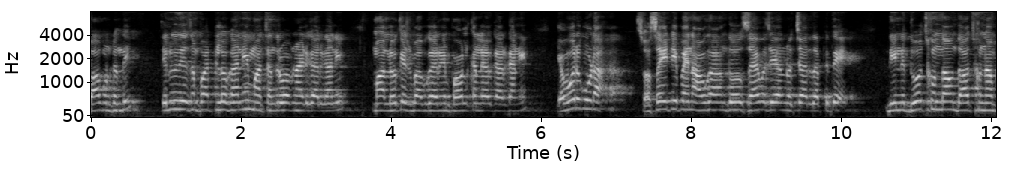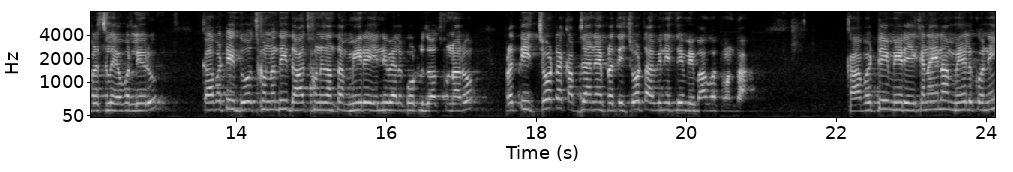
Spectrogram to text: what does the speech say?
బాగుంటుంది. తెలుగుదేశం పార్టీలో కానీ మా చంద్రబాబు నాయుడు గారు కానీ మా లోకేష్ బాబు గారు కానీ పవన్ కళ్యాణ్ గారు కానీ ఎవరు కూడా సొసైటీ పైన అవగాహనతో సేవ చేయాలని వచ్చారు తప్పితే దీన్ని దోచుకుందాం దాచుకున్న ప్రశ్నలు ఎవరు లేరు. కాబట్టి దోచుకున్నది దాచుకున్నది అంతా మీరే ఎన్ని వేల కోట్లు దోచుకున్నారు ప్రతి చోట కబ్జానే ప్రతి చోట అవినీతి మీ భాగవతం అంతా. కాబట్టి మీరు ఇకనైనా మేలుకొని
